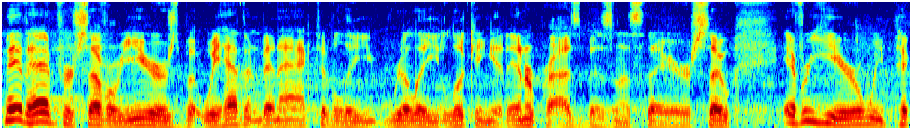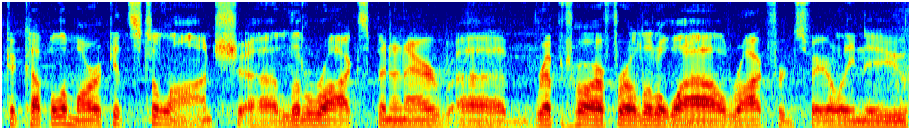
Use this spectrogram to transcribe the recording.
may have had for several years, but we haven't been actively really looking at enterprise business there. So every year we pick a couple of markets to launch. Uh, Little Rock's been in our uh, repertoire for a little while. Rockford's fairly new.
